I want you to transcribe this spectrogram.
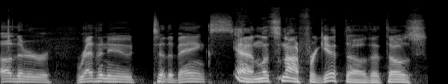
other revenue to the banks. Yeah, and let's not forget though that those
